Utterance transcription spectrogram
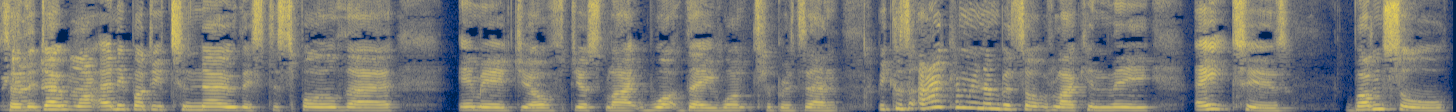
So they don't want anybody to know this to spoil their image of just like what they want to present. Because I can remember sort of like in the 80s, Bonsall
